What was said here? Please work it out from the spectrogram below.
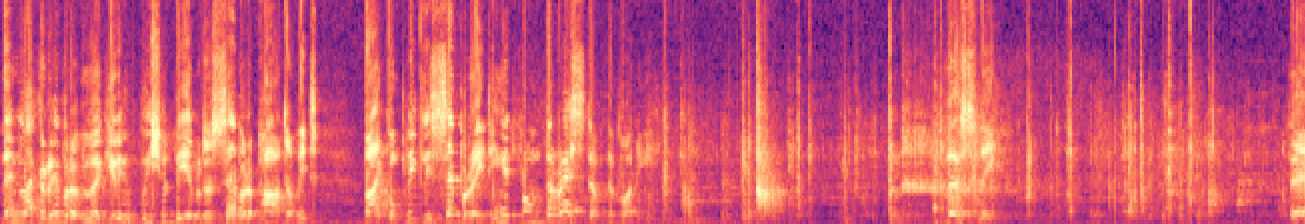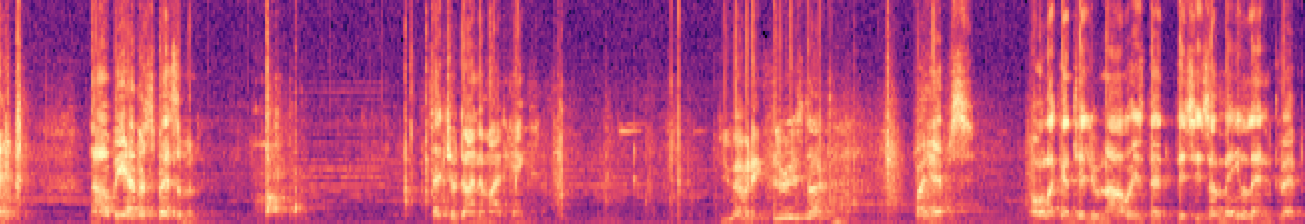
then like a river of mercury, we should be able to sever a part of it by completely separating it from the rest of the body. Thusly. There. Now we have a specimen. Set your dynamite, Hank. Do you have any theories, Doctor? Perhaps. All I can tell you now is that this is a male land crab,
